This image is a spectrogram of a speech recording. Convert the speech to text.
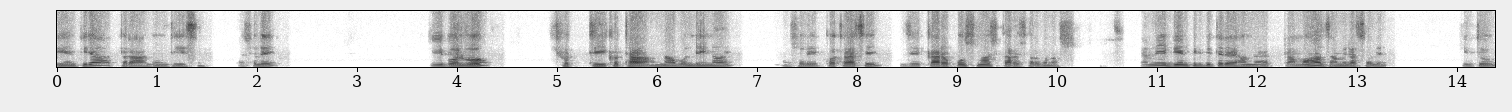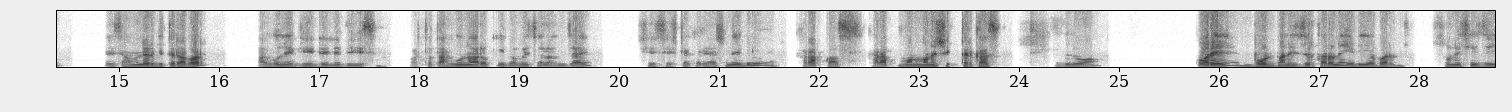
বিএনপিরা তারা আগুন দিয়েছে। আসলে কি বলব, সত্যি কথা না বললেই নয়। আসলে কথা আছে যে কারও পৌষ মাস, কারও সর্বনাশ। এমনি বিএনপির ভিতরে এখন একটা মহা ঝামেলা চলে। কিন্তু এই ঝামেলার ভিতরে আবার আগুনে ঘি ঢেলে দিয়েছে। অর্থাৎ আগুন আরও কীভাবে চালানো যায় সেই চেষ্টা করে। আসলে এগুলো খারাপ কাজ, খারাপ মন মানসিকতার কাজ। এগুলো করে ভোট বাণিজ্যের কারণে। এটি আবার শুনেছি যে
